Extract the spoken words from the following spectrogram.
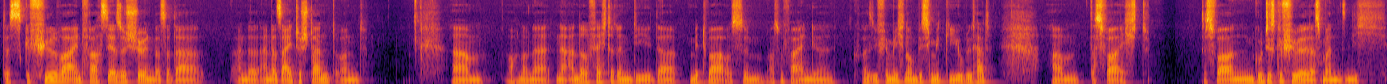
das Gefühl war einfach sehr, sehr schön, dass er da an der, an der Seite stand und ähm, auch noch eine, eine, andere Fechterin, die da mit war aus dem, aus dem Verein, die quasi für mich noch ein bisschen mitgejubelt hat. Ähm, das war echt, das war ein gutes Gefühl, dass man nicht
